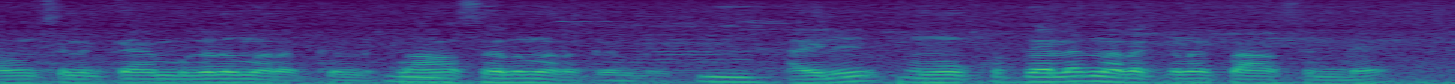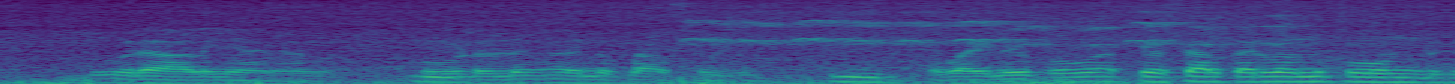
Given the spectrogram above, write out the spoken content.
കൗൺസിലിംഗ് ക്യാമ്പുകൾ നടക്കുന്നുണ്ട് ക്ലാസ്സുകൾ നടക്കുന്നുണ്ട് അതിൽ അതിൽ മൂക്കുത്തല നടക്കുന്ന ക്ലാസ്സിന്റെ ഒരാൾ ഞാനാണ്. കൂടുതൽ അതിന് ക്ലാസ് ഉണ്ട് അപ്പൊ അപ്പോൾ അതിലിപ്പോൾ അത്യാവശ്യം ആൾക്കാർ വന്ന് പോകുന്നുണ്ട്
